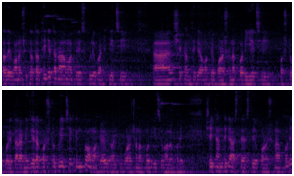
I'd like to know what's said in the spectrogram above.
তাদের মানসিকতা থেকে তারা আমাকে স্কুলে পাঠিয়েছে। সেখান থেকে আমাকে পড়াশোনা করিয়েছে। কষ্ট করে তারা নিজেরা কষ্ট পেয়েছে কিন্তু আমাকে হয়তো পড়াশোনা করিয়েছে ভালো করে। সেইখান থেকে আস্তে আস্তে পড়াশোনা করে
